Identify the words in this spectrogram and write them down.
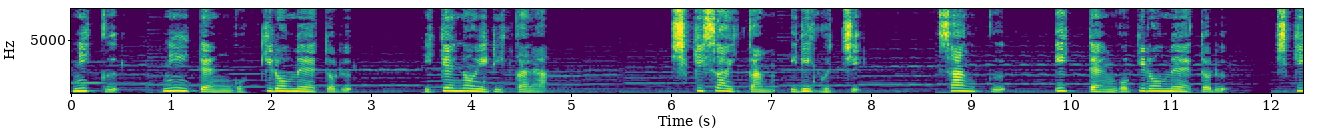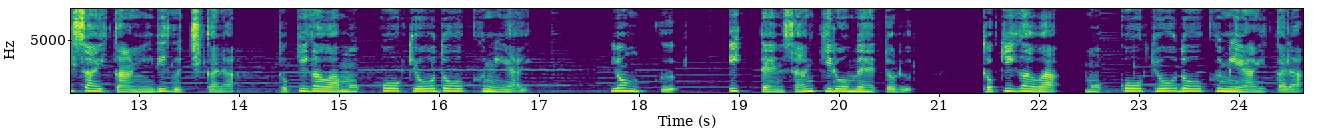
2区。2.5km 池の入りから色彩館入り口。3区。1.5km 色彩館入り口から時川木工協同組合。4区 1.3km 時川木工協同組合から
